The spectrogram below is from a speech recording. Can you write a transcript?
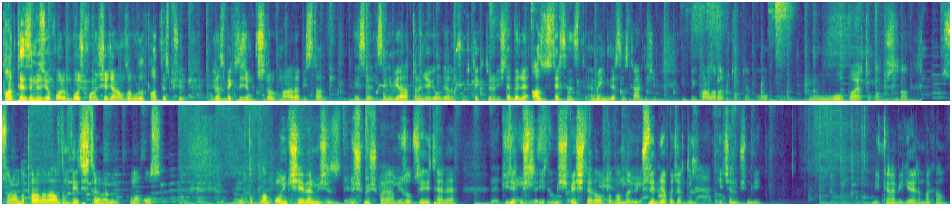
Patatesimiz yok oğlum boş konuşacağımıza burada patates pişir. Biraz bekleyeceğim kusura bakma Arabistan. Neyse seni bir Arap'tan önce yollayalım çünkü tek dönüyor. İşte böyle az isterseniz hemen gidersiniz kardeşim. Paraları bir toplayalım hop. Oo bayağı toplamışız lan. Son anda paraları aldım yetiştiremedim ama olsun. Toplam 10 kişiye vermişiz. Düşmüş bayağı 137 TL. 270 75 TL oldu toplamda 350 yapacaktık. Geçelim şimdi. Dükkana bir girelim bakalım.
